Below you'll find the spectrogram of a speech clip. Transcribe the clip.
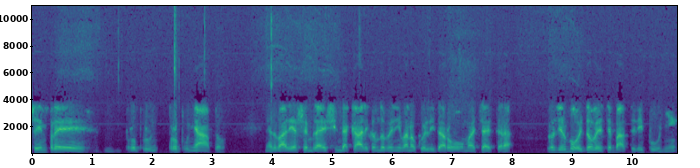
sempre propugnato nelle varie assemblee sindacali quando venivano quelli da Roma, eccetera. Voglio dire, voi dovete battere i pugni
